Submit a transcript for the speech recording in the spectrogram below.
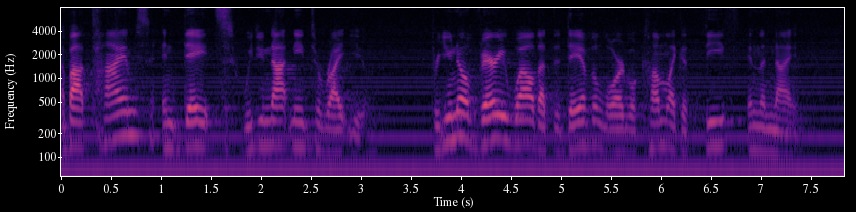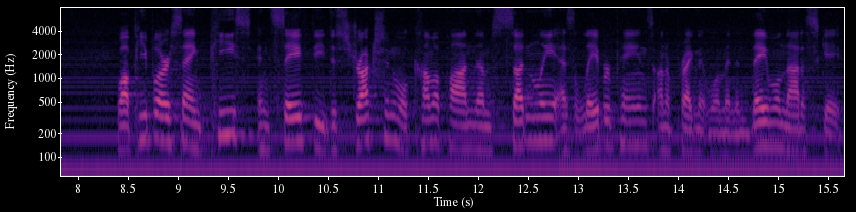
about times and dates we do not need to write you, for you know very well that the day of the Lord will come like a thief in the night. While people are saying peace and safety, destruction will come upon them suddenly as labor pains on a pregnant woman, and they will not escape.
